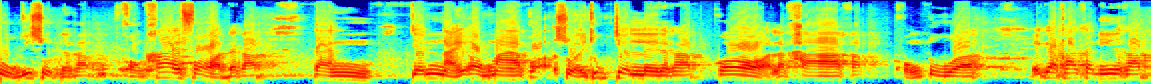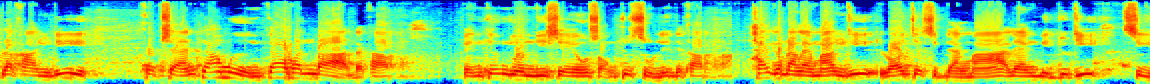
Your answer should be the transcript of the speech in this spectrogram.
ถูกที่สุดนะครับของค่าย Ford นะครับแต่งเจนไหนออกมาก็สวยทุกเจนเลยนะครับ ก็ราคาครับของตัว XL Plus คันนี้นะครับราคาอยู่ที่ 699,000 บาทนะครับเป็นเครื่องยนต์ดีเซล 2.0 ลิตรนะครับ ให้กำลังแรงม้าอยู่ที่ 170 แรงม้า แรงบิดอยู่ที่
